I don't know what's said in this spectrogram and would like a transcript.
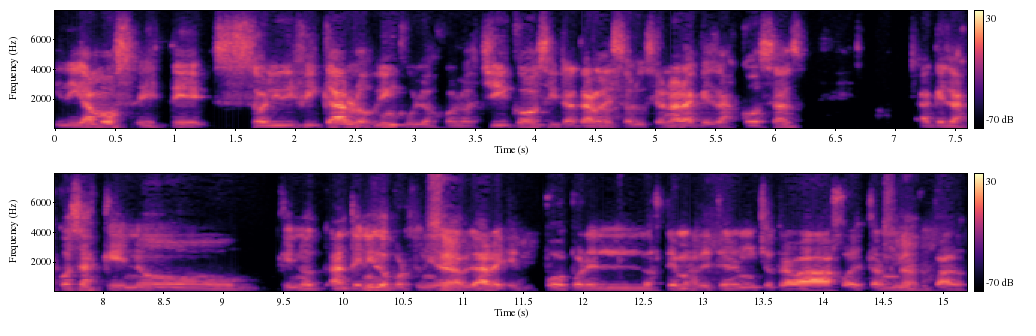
digamos, este, solidificar los vínculos con los chicos y tratar de solucionar aquellas cosas, aquellas cosas que no, que no han tenido oportunidad de hablar eh, por, por los temas de tener mucho trabajo, de estar muy ocupados.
